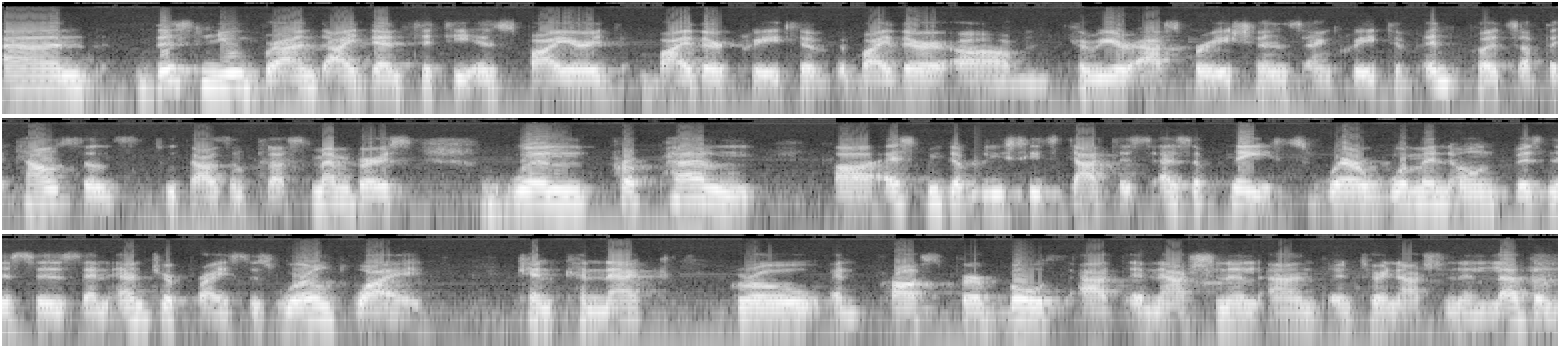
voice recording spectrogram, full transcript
And this new brand identity, inspired by their creative, by their um, career aspirations and creative inputs of the council's 2,000 plus members, will propel uh, SBWC status as a place where women-owned businesses and enterprises worldwide can connect grow and prosper both at a national and international level.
